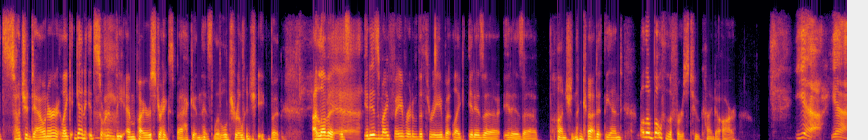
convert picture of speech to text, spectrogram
it's such a downer. Like again, it's sort of Mhm. the Empire Strikes Back in this little trilogy, but I love it. It's Yeah. it is my favorite of the three, but like it is a it is a punch in the gut at the end. Although both of the first two kind of are. Yeah, yeah.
